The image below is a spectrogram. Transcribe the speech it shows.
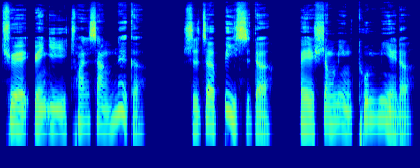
却愿意穿上那个，使这必死的被生命吞灭了。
